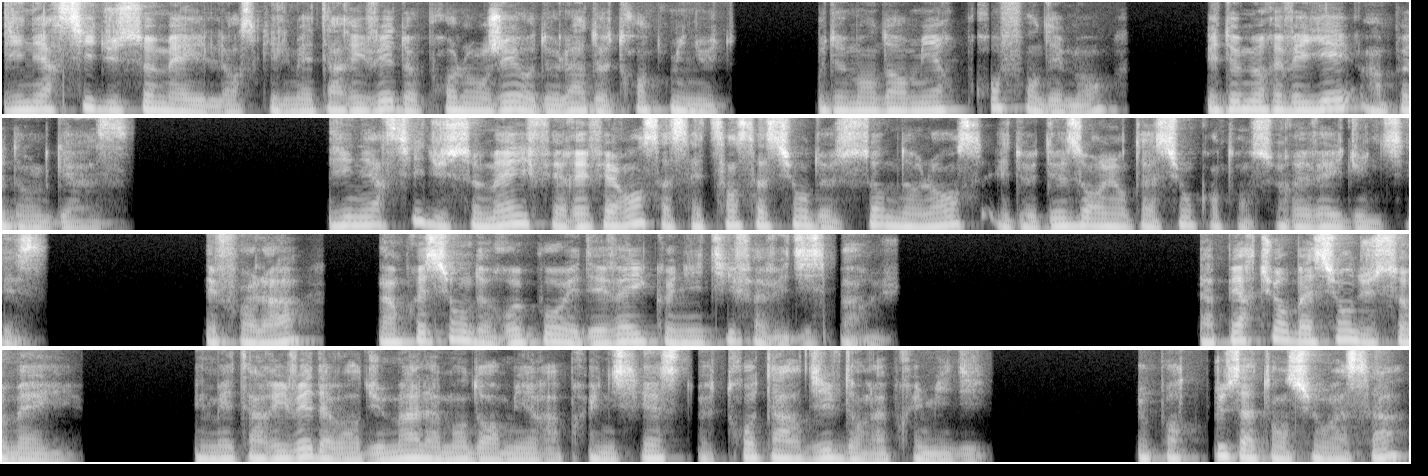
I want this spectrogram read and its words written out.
L'inertie du sommeil lorsqu'il m'est arrivé de prolonger au-delà de 30 minutes, ou de m'endormir profondément et de me réveiller un peu dans le gaz. L'inertie du sommeil fait référence à cette sensation de somnolence et de désorientation quand on se réveille d'une sieste. Ces fois-là, l'impression de repos et d'éveil cognitif avait disparu. La perturbation du sommeil. Il m'est arrivé d'avoir du mal à m'endormir après une sieste trop tardive dans l'après-midi. Je porte plus attention à ça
